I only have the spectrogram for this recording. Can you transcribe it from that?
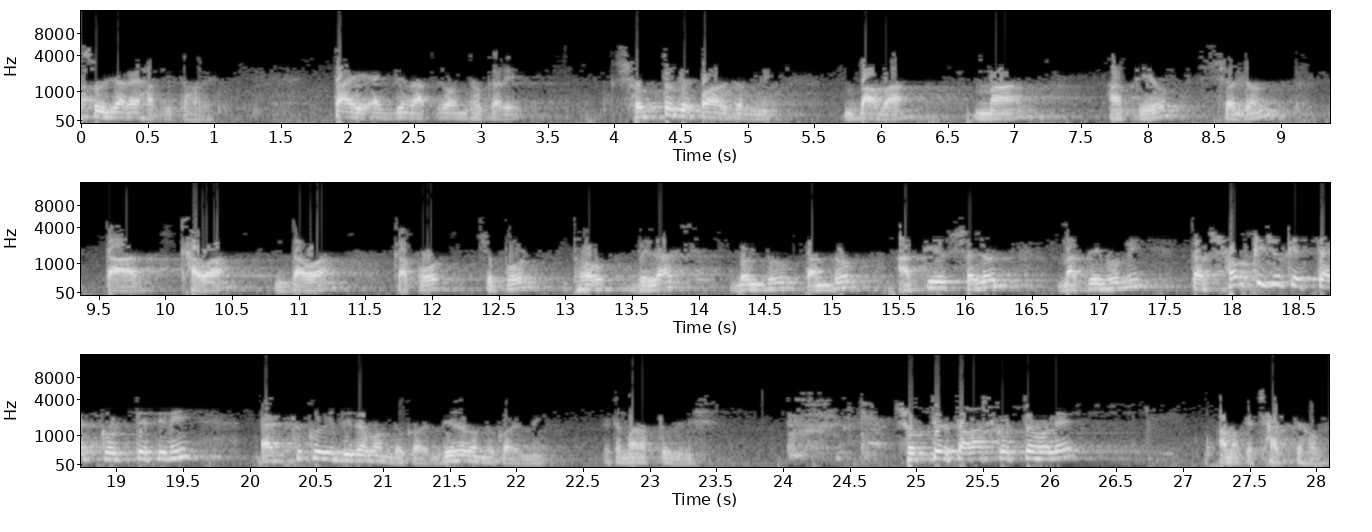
আসল জায়গায় হাত দিতে হবে। তাই একদিন রাত্রের অন্ধকারে সত্যকে পাওয়ার জন্য বাবা, মা, আত্মীয়, স্বজন, তার খাওয়া, দাওয়া, কাপড়, চোপড়, ভোগ, বিলাস, বন্ধু, বান্ধব, আত্মীয়, স্বজন, মাতৃভূমি, তার সব কিছুকে ত্যাগ করতে তিনি একটুকুই দ্বিধাবন্ধ করেন দ্বিধাবন্ধ করেননি। এটা মারাত্মক জিনিস। সত্যের তালাশ করতে হলে আমাকে ছাড়তে হবে।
